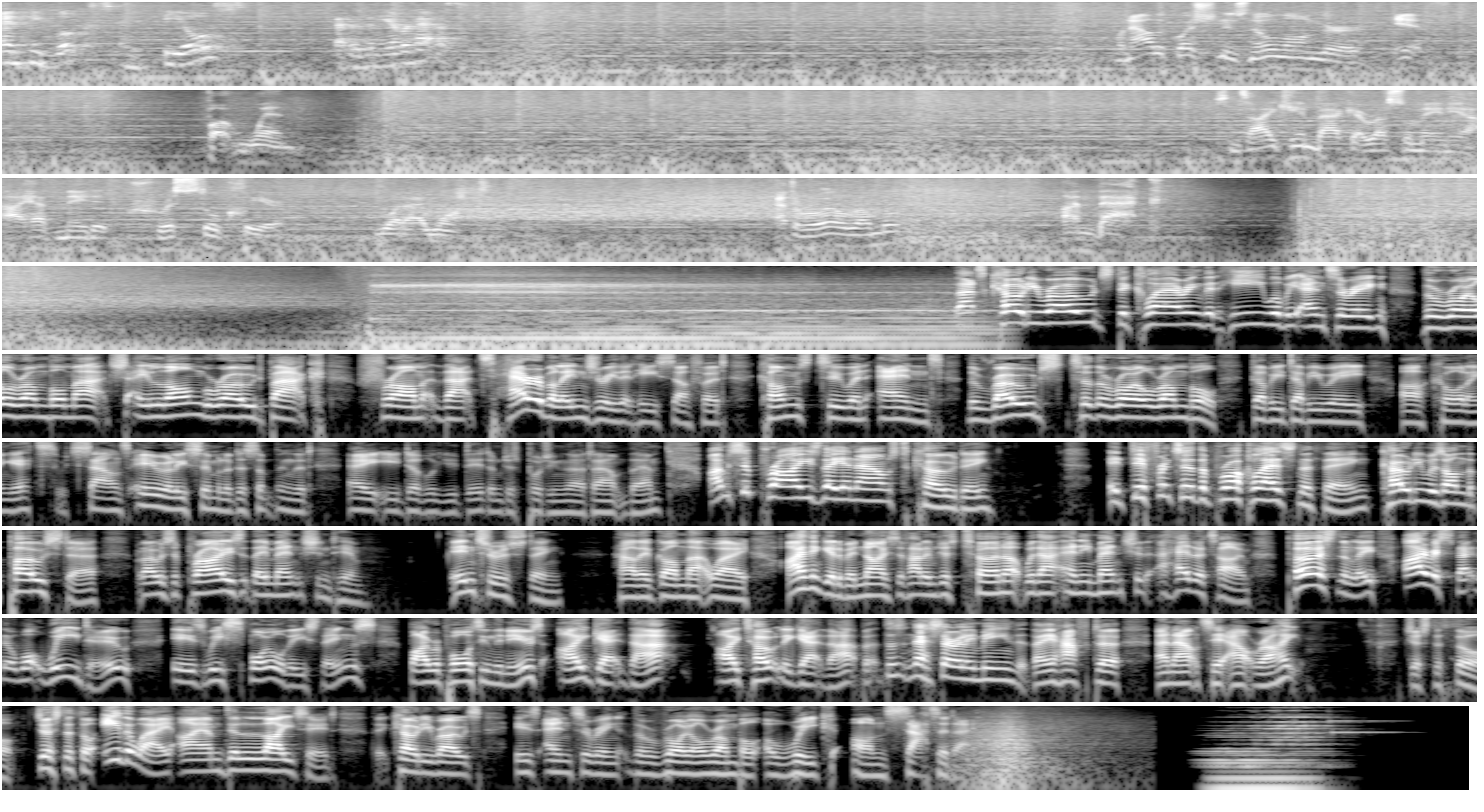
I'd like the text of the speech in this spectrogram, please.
and he looks and feels better than he ever has. Well, now the question is no longer if, but when. Since I came back at WrestleMania, I have made it crystal clear what I want. At the Royal Rumble, I'm back. That's Cody Rhodes declaring that he will be entering the Royal Rumble match. A long road back from that terrible injury that he suffered comes to an end. The roads to the Royal Rumble, WWE are calling it, which sounds eerily similar to something that AEW did. I'm just putting that out there. I'm surprised they announced Cody. It different to the Brock Lesnar thing. Cody was on the poster, but I was surprised that they mentioned him. Interesting how they've gone that way. I think it'd have been nice have had him just turn up without any mention ahead of time. Personally, I respect that what we do is we spoil these things by reporting the news. I get that. I totally get that, but it doesn't necessarily mean that they have to announce it outright. Just a thought. Just a thought. Either way, I am delighted that Cody Rhodes is entering the Royal Rumble a week on Saturday.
